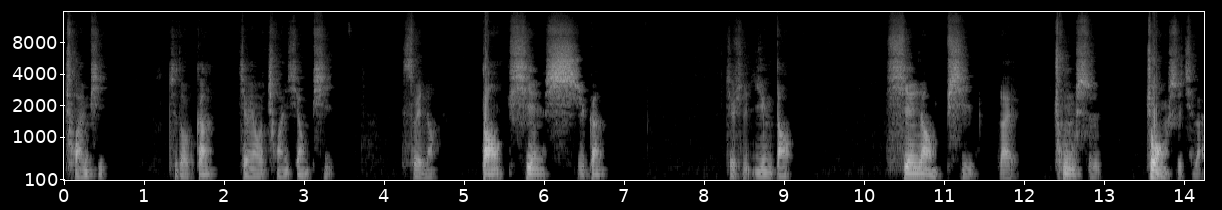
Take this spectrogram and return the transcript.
传脾，知道肝将要传向脾，所以呢，当先食肝，就是应当先让脾来充实、壮实起来，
